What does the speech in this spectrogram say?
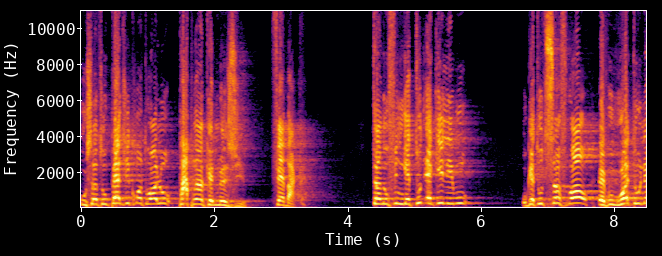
ou si vous perdez du contrôle, pas prendre aucune mesure. Fait bac. Tant nous finissons tout équilibre, ou tout sans foi, et vous retournez,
